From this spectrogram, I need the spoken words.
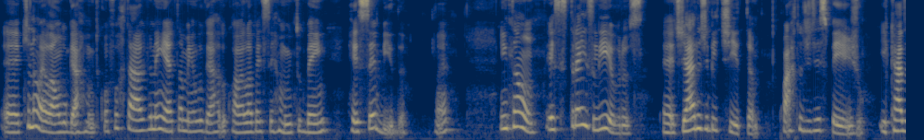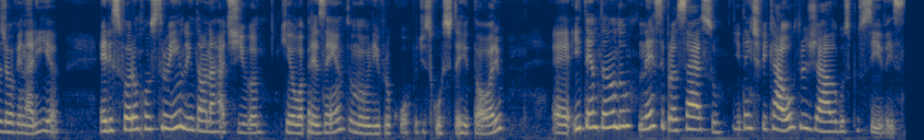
é, que não é lá um lugar muito confortável, nem é também um lugar do qual ela vai ser muito bem recebida. Né? Então, esses três livros, é, Diário de Bitita, Quarto de Despejo e Casa de Alvenaria, eles foram construindo então a narrativa que eu apresento no livro Corpo, Discurso e Território, é, e tentando, nesse processo, identificar outros diálogos possíveis.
